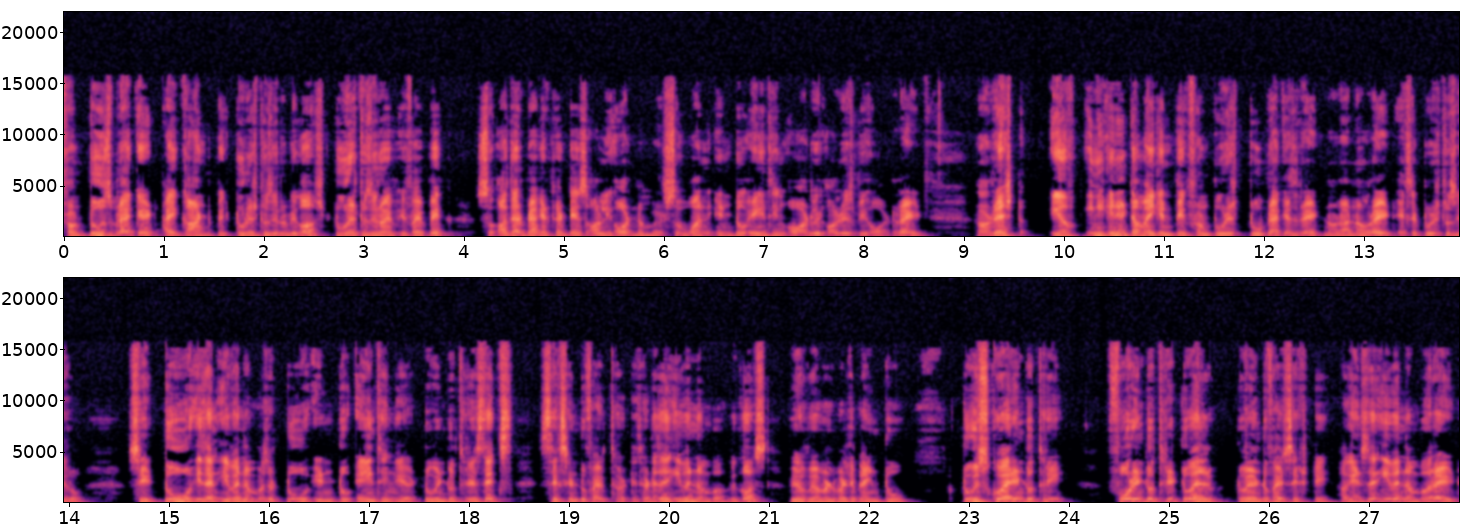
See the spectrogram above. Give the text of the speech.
from 2's bracket, I can't pick 2 raised to 0 because 2 raised to 0 if, if I pick, so other bracket contains only odd numbers. So 1 into anything odd will always be odd, right? Now rest, if any, any term I can pick from 2 raised 2 brackets right now, now, right? Except 2 is to 0. See, 2 is an even number. So 2 into anything here. 2 into 3 6. 6 into 5 30. 30 is an even number because we are, we are multiplying 2. 2 square into 3. 4 into 3 12. 12 into 5 60. Again, it's an even number, right?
